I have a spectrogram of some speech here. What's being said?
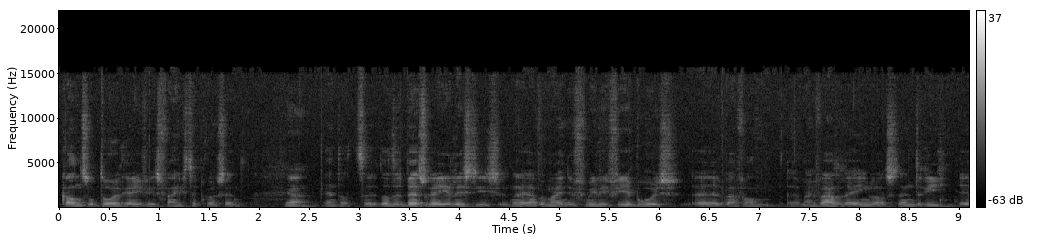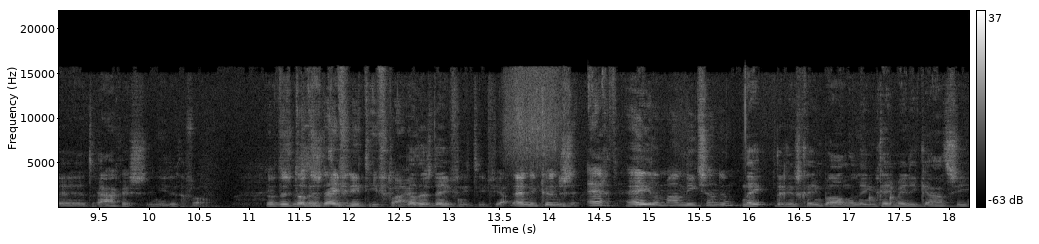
kans op doorgeven is 50%. Ja. En dat, uh, dat is best realistisch. Nou ja, bij mij in de familie vier broers, waarvan mijn vader er één was. En drie dragers in ieder geval. Dat is, dus dat, is definitief klaar? Dat is definitief, ja. En daar kunnen ze echt helemaal niets aan doen? Nee, er is geen behandeling, geen medicatie.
